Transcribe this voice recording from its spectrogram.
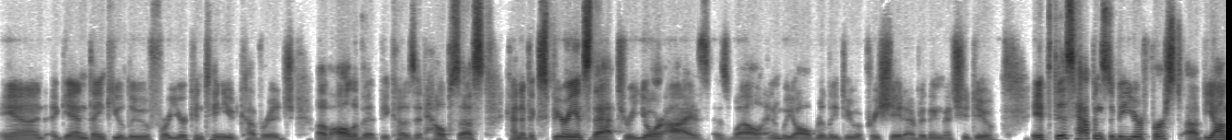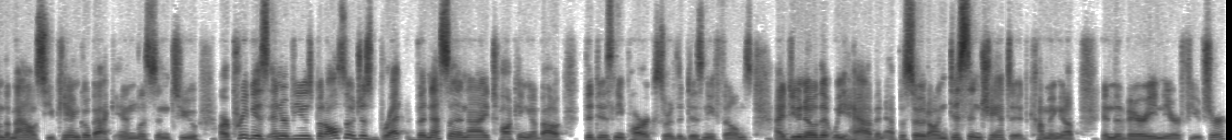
And again, thank you, Lou, for your continued coverage of all of it because it helps us kind of experience that through your eyes as well. And we all really do appreciate everything that you do. If this happens to be your first uh, Beyond the Mouse, you can go back and listen to our previous interviews, but also just Brett, Vanessa, and I talking about the Disney parks or the Disney films. I do know that we have an episode on Disenchanted coming up in the very near future.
